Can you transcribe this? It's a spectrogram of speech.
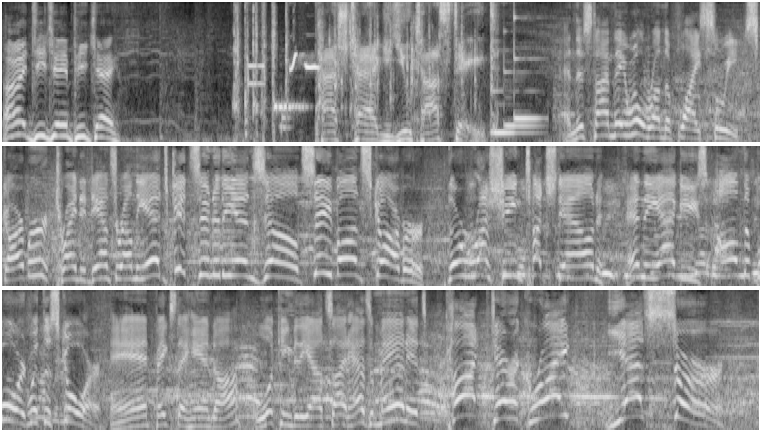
All right, DJ and PK. Hashtag Utah State. And this time they will run the fly sweep. Scarber trying to dance around the edge, gets into the end zone. Save on Scarber. The rushing touchdown, and the Aggies on the board with the score. And fakes the handoff, looking to the outside, has a man. It's caught. Derek Wright. Yes, sir.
